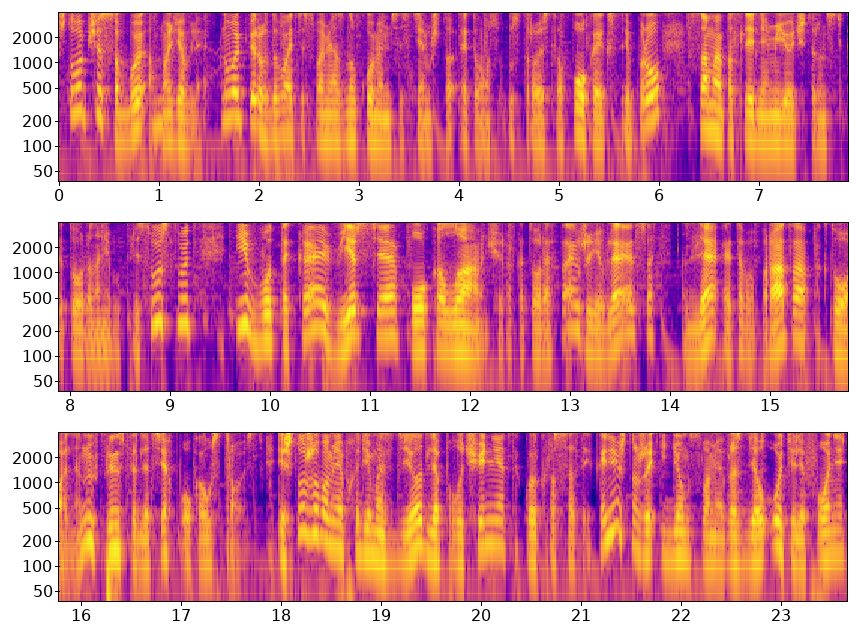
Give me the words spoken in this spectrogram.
Что вообще собой оно является? Ну, во-первых, давайте с вами ознакомимся с тем, что это у нас устройство Poco X3 Pro, самая последняя MIUI 14, которая на него присутствует, и вот такая версия Poco Launcher, которая также является для этого аппарата актуальной, ну и в принципе для всех Poco устройств. И что же вам необходимо сделать для получения такой красоты? Конечно же, идем с вами в раздел о телефоне,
